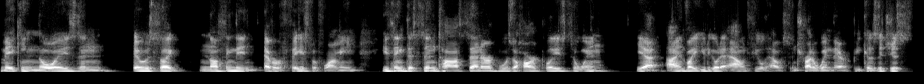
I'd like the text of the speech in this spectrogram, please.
making noise, and it was like nothing they'd ever faced before. I mean, you think the Cintas Center was a hard place to win? Yeah, I invite you to go to Allen Fieldhouse and try to win there because it just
